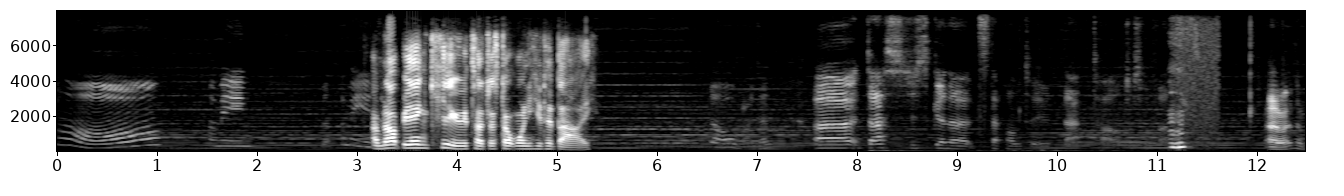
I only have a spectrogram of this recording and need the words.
Aww. I mean, I mean. I'm not being cute, I just don't want you to die. Oh, alright then. Uh, Das just gonna step onto that tile just for fun. All right then.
